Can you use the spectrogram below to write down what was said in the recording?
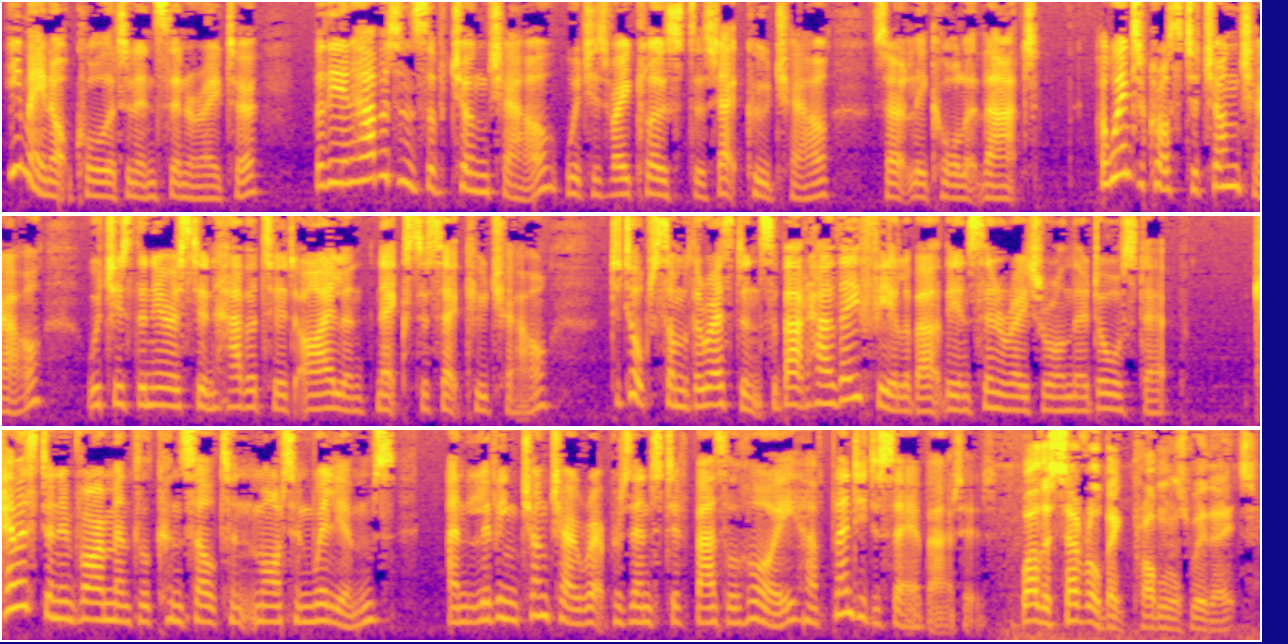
He may not call it an incinerator, but the inhabitants of Cheung Chau, which is very close to Shek Chau, certainly call it that. I went across to Cheung Chau, which is the nearest inhabited island next to Shek Chau, to talk to some of the residents about how they feel about the incinerator on their doorstep. Chemist and environmental consultant Martin Williams and living Cheung Chau representative Basil Hoy have plenty to say about it. Well, there's several big problems with it,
